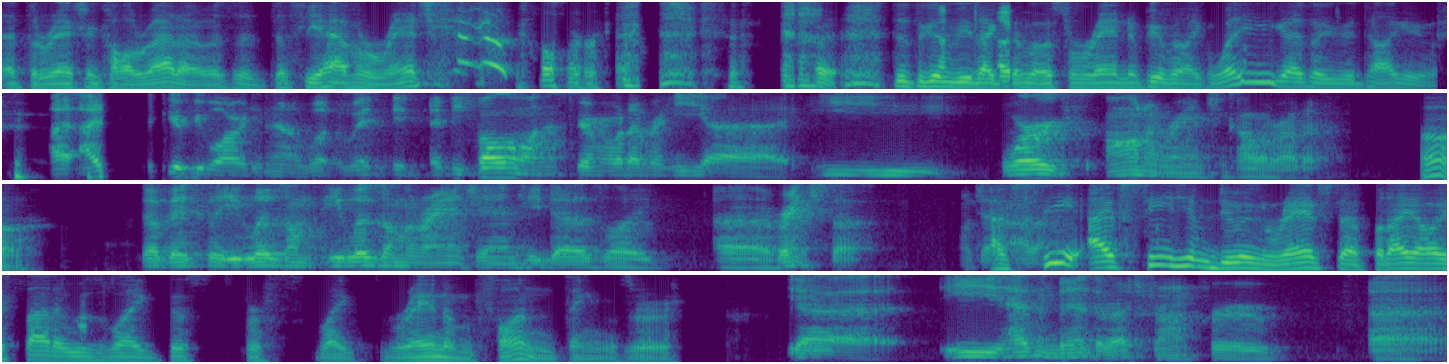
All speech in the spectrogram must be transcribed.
At the ranch in Colorado, is it? Does he have a ranch in Colorado? so, this is gonna be like the most random people. are Like, what are you guys even talking about? I, Figure people already know. But if, if, you follow on Instagram or whatever, he uh, he works on a ranch in Colorado. Oh, So basically, he lives on he lives on the ranch and he does like uh, ranch stuff. Which I've seen I've seen him doing ranch stuff, but I always thought it was like just for like random fun things or Yeah, he hasn't been at the restaurant for uh,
